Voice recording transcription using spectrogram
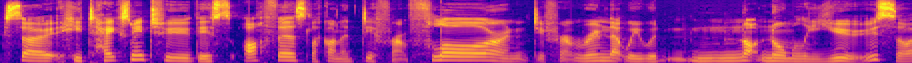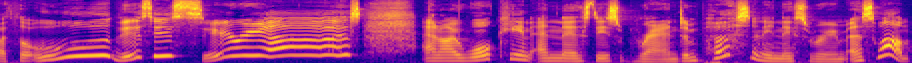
So he takes me to this office, like on a different floor and different room that we would not normally use. So I thought, ooh, this is serious. And I walk in, and there's this random person in this room as well.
